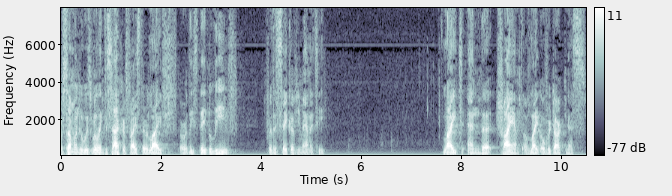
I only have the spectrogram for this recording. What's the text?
of someone who was willing to sacrifice their life, or at least they believe, for the sake of humanity. Light and the triumph of light over darkness.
